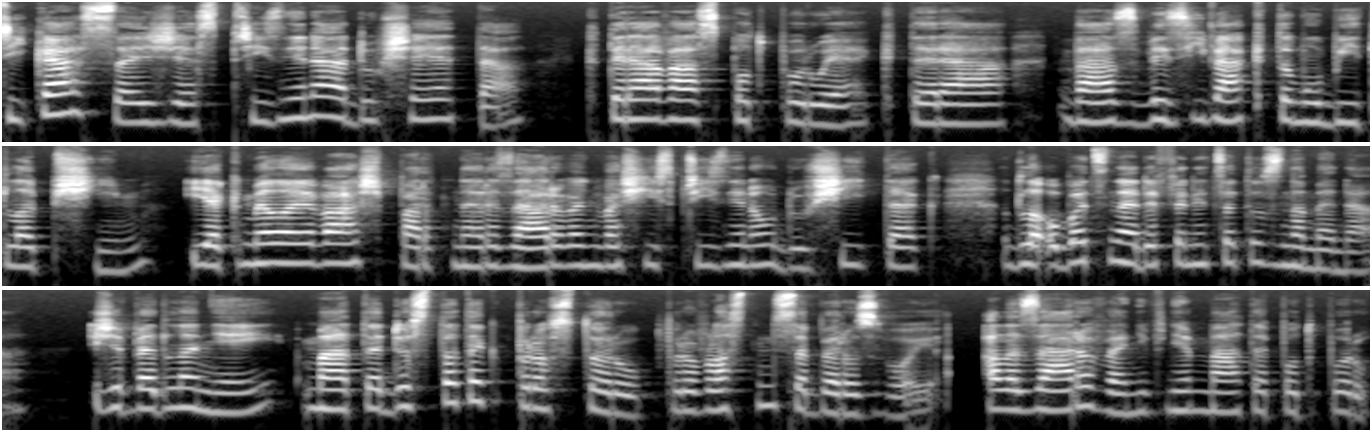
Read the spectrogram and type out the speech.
Říká se, že zpřízněná duše je ta, která vás podporuje, která vás vyzývá k tomu být lepším. Jakmile je váš partner zároveň vaší zpřízněnou duší, tak dle obecné definice to znamená, že vedle něj máte dostatek prostoru pro vlastní seberozvoj, ale zároveň v něm máte podporu.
